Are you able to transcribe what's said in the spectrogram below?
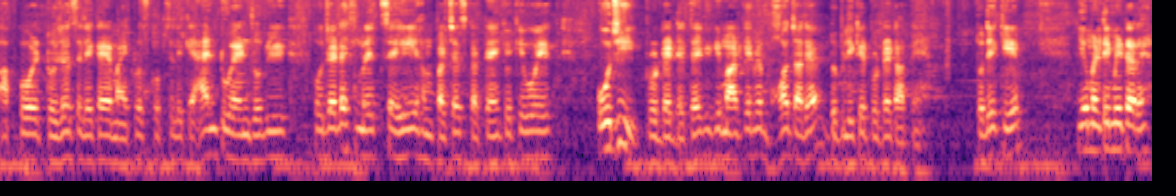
आपको ट्रोजर से लेकर माइक्रोस्कोप से लेकर एंड टू एंड जो भी वो जेडेक्स मिल्क से ही हम परचेस करते हैं क्योंकि वो एक ओजी प्रोडक्ट देते हैं क्योंकि मार्केट में बहुत ज़्यादा डुप्लीकेट प्रोडक्ट आते हैं। तो देखिए ये मल्टीमीटर है।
